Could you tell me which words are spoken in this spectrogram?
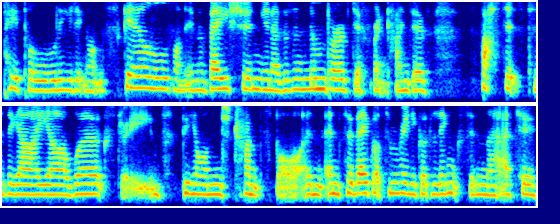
people leading on skills on innovation you know there's a number of different kind of facets to the IER work stream beyond transport. And, and so they've got some really good links in there to,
